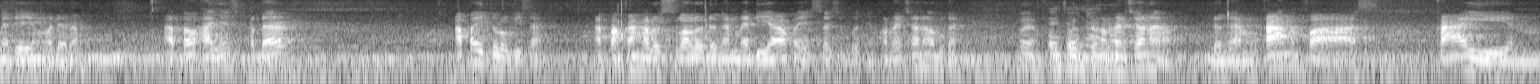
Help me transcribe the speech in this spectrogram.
media yang modern, atau hanya sekedar apa itu lukisan? Apakah harus selalu dengan media apa ya saya sebutnya konvensional bukan? Oh ya, konvensional. Konvensional dengan kanvas, kain,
